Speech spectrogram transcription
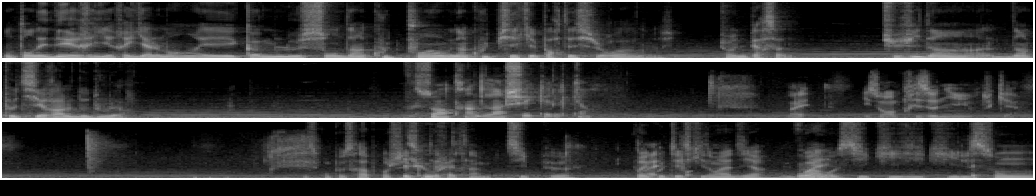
Vous entendez des rires également, et comme le son d'un coup de poing ou d'un coup de pied qui est porté sur, euh, sur une personne, suivi d'un d'un petit râle de douleur. Ils sont en train de lyncher quelqu'un. Ils ont un prisonnier en tout cas. Est-ce qu'on peut se rapprocher Qu'est-ce que vous peut-être faites un petit peu pour Ouais, écouter pour- ce qu'ils ont à dire, voir Ouais. aussi qui, qui ils sont.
